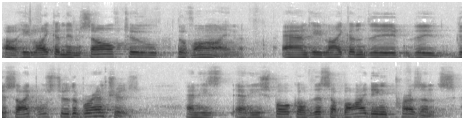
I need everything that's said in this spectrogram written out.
Uh, he likened himself to the vine and he likened the, the disciples to the branches. And, he's, and he spoke of this abiding presence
